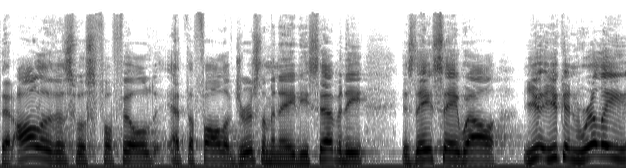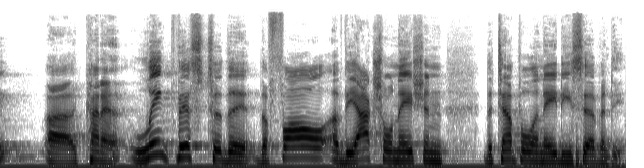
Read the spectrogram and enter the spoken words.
that all of this was fulfilled at the fall of Jerusalem in AD 70, is they say, well, you, you can really uh, kind of link this to the, the fall of the actual nation, the temple in AD 70.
